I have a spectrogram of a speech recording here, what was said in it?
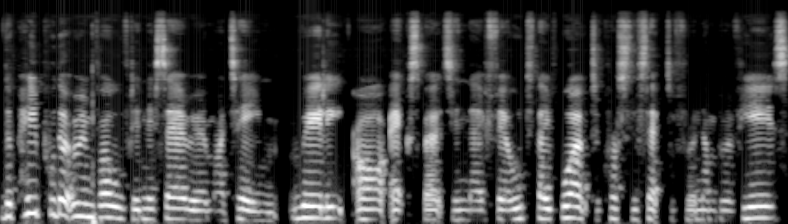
The people that are involved in this area in my team really are experts in their field. They've worked across the sector for a number of years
